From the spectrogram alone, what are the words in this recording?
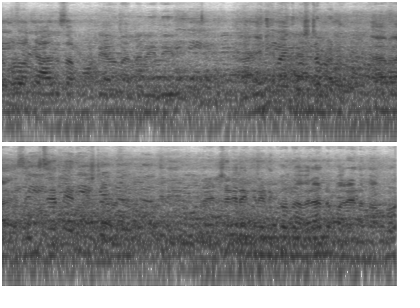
നമ്മളൊക്കെ ആ ഒരു സപ്പോർട്ട് ചെയ്ത് നല്ല രീതിയിൽ എനിക്ക് ഭയങ്കര ഇഷ്ടപ്പെട്ടു സിൻസിയർലി എനിക്ക് ഇഷ്ടപ്പെട്ടു ഇനി പ്രേക്ഷകരെങ്ങനെ എടുക്കുമെന്ന് അവരാണ് പറയണത് നമ്മൾ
